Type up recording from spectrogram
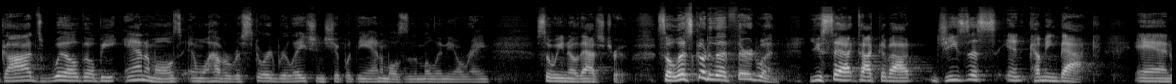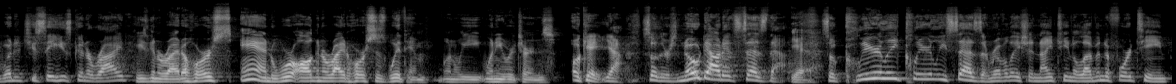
God's will. There'll be animals, and we'll have a restored relationship with the animals in the millennial reign. So we know that's true. So let's go to the third one. You said talked about Jesus in coming back. And what did you say he's going to ride? He's going to ride a horse, and we're all going to ride horses with him when we when he returns. Okay, yeah. So there's no doubt it says that. Yeah. So clearly, clearly says in Revelation 19, 11 to 14,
